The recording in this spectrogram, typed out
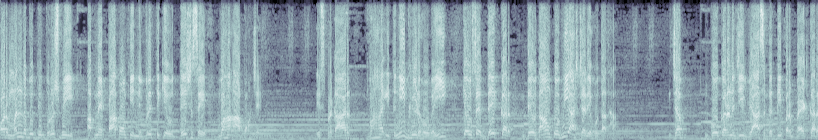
और मंद बुद्धि पुरुष भी अपने पापों की निवृत्ति के उद्देश्य से वहाँ आ पहुँचे। इस प्रकार वहाँ इतनी भीड़ हो गई कि उसे देखकर देवताओं को भी आश्चर्य होता था। जब गोकर्ण जी व्यास गद्दी पर बैठकर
